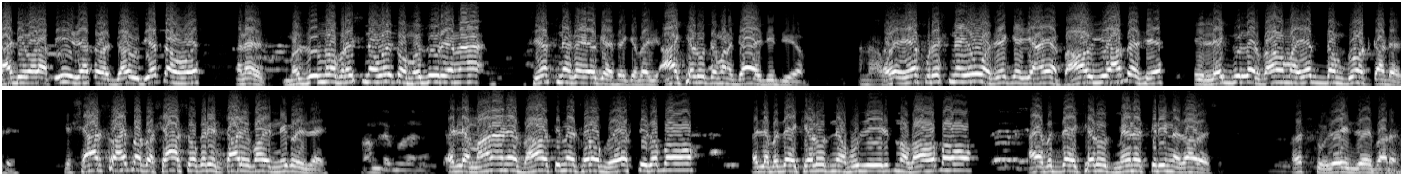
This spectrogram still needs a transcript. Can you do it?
ગાડી વાળા પી જતા હોય, ગાયું દેતા હોય. અને મજૂર નો પ્રશ્ન હોય તો મજૂર એના શેઠને કઈ શકે છે કે ભાઈ આ ખેડૂતે મને ગાય દીધી એમ. હવે એક પ્રશ્ન એવો છે કે જે અહીંયા ભાવ જે આપે છે એ રેગ્યુલર ભાવમાં એકદમ દોટ કાઢે છે. કે ચારસો આપ્યા તો ચારસો કરીને તાળી પાડી નીકળી જાય. એટલે માણાને ભાવ તમે થોડોક વ્યવસ્થિત અપાવો. એટલે બધા ખેડૂતને સુધી એ રીતનો ભાવ અપાવો. આ બધા ખેડૂત મહેનત કરીને જ આવે છે. અસ્તુ જય જય ભારત.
